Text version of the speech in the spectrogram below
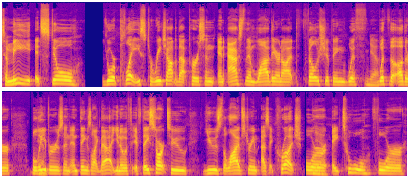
to me, it's still your place to reach out to that person and ask them why they are not fellowshipping with Yeah. with the other believers and, and things like that. You know, if, if they start to use the live stream as a crutch or a tool for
